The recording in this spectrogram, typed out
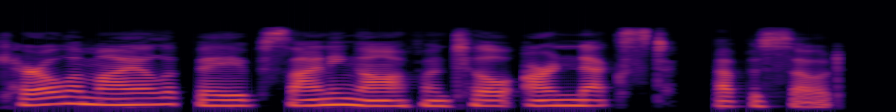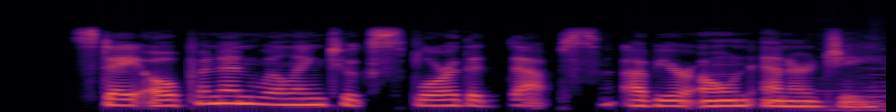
Carol Amaya Lefebvre, signing off until our next episode. Stay open and willing to explore the depths of your own energy.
